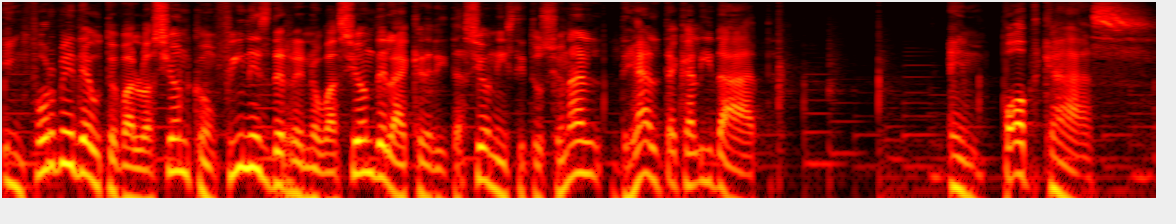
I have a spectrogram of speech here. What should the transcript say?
Informe de autoevaluación con fines de renovación de la acreditación institucional de alta calidad. En podcast.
